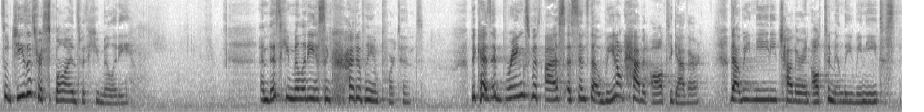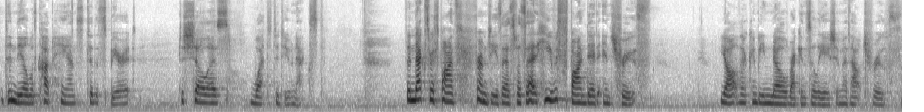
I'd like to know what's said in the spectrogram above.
So Jesus responds with humility. And this humility is incredibly important because it brings with us a sense that we don't have it all together, that we need each other, and ultimately we need to, to kneel with cupped hands to the Spirit to show us what to do next. The next response from Jesus was that he responded in truth. Y'all, there can be no reconciliation without truth.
